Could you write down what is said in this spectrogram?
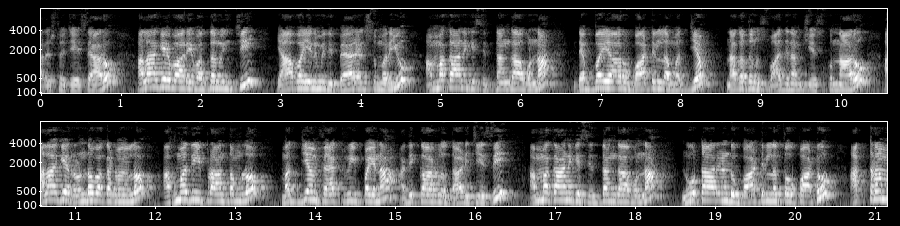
అరెస్టు చేశారు. అలాగే వారి వద్ద నుంచి యాభై ఎనిమిది బ్యారెల్స్ మరియు అమ్మకానికి సిద్ధంగా ఉన్న డెబ్బై ఆరు బాటిళ్ళ మద్యం నగదును స్వాధీనం చేసుకున్నారు. అలాగే రెండవ ఘటనలో అహ్మదీ ప్రాంతంలో మద్యం ఫ్యాక్టరీ పైన అధికారులు దాడి చేసి అమ్మకానికి సిద్ధంగా ఉన్న నూట రెండు బాటిళ్ళతో పాటు అక్రమ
